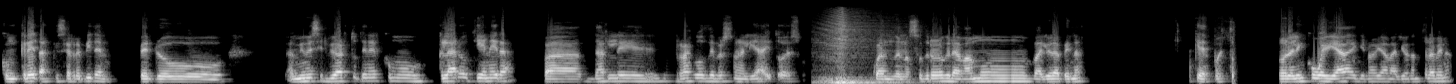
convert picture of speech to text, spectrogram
concretas que se repiten. Pero a mí me sirvió harto tener como claro quién era para darle rasgos de personalidad y todo eso. Cuando nosotros grabamos Valió la Pena, que después todo el elenco hueveaba de que no había valido tanto la pena,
